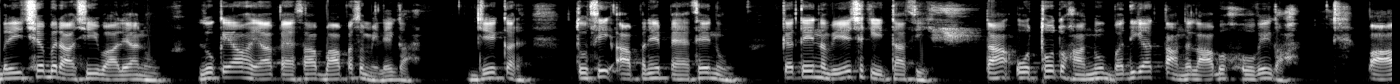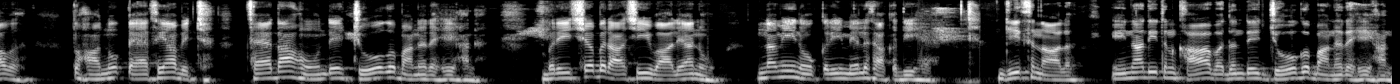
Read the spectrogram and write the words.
ਬ੍ਰਿਸ਼ਭ ਰਾਸ਼ੀ ਵਾਲਿਆਂ ਨੂੰ ਰੁਕਿਆ ਹੋਇਆ ਪੈਸਾ ਵਾਪਸ ਮਿਲੇਗਾ। ਜੇਕਰ ਤੁਸੀਂ ਆਪਣੇ ਪੈਸੇ ਨੂੰ ਕਿਤੇ ਨਿਵੇਸ਼ ਕੀਤਾ ਸੀ ਤਾਂ ਉੱਥੋਂ ਤੁਹਾਨੂੰ ਵਧੀਆ ਧਨ ਲਾਭ ਹੋਵੇਗਾ। ਭਾਵ, ਤੁਹਾਨੂੰ ਪੈਸਿਆਂ ਵਿੱਚ ਫਾਇਦਾ ਹੋਣ ਦੇ ਯੋਗ ਬਣ ਰਹੇ ਹਨ। ਵ੍ਰਿਸ਼ਭ ਰਾਸ਼ੀ ਵਾਲਿਆਂ ਨੂੰ ਨਵੀਂ ਨੌਕਰੀ ਮਿਲ ਸਕਦੀ ਹੈ, ਜਿਸ ਨਾਲ ਇਹਨਾਂ ਦੀ ਤਨਖਾਹ ਵਧਣ ਦੇ ਯੋਗ ਬਣ ਰਹੇ ਹਨ।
